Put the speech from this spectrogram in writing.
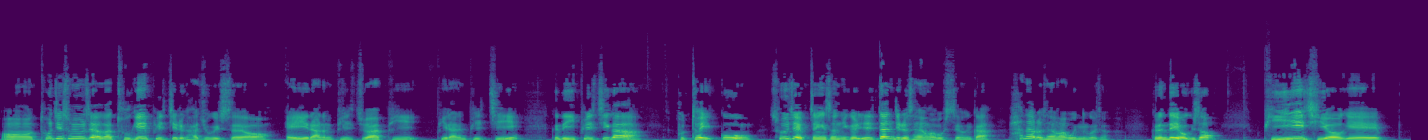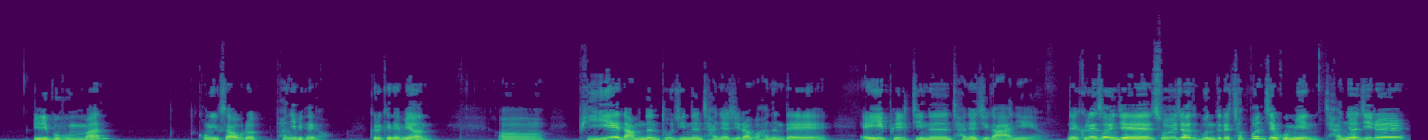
어, 토지 소유자가 두 개의 필지를 가지고 있어요. A라는 필지와 B, B라는 필지. 근데 이 필지가 붙어 있고 소유자 입장에서는 이걸 1단지로 사용하고 있어요. 그러니까 하나로 사용하고 있는 거죠. 그런데 여기서 B 지역의 일부분만 공익사업으로 편입이 돼요. 그렇게 되면 어, B에 남는 토지는 잔여지라고 하는데 A 필지는 잔여지가 아니에요. 네, 그래서 이제 소유자분들의 첫 번째 고민, 잔여지를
